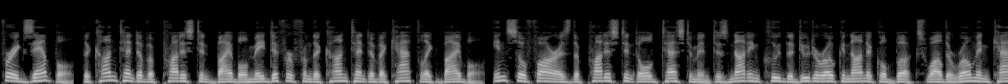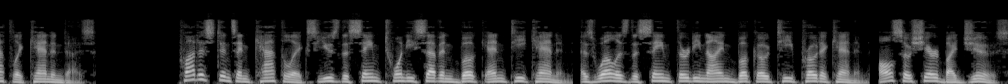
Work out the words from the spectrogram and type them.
For example, the content of a Protestant Bible may differ from the content of a Catholic Bible, insofar as the Protestant Old Testament does not include the deuterocanonical books while the Roman Catholic canon does. Protestants and Catholics use the same 27-book NT canon, as well as the same 39-book OT protocanon, also shared by Jews.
